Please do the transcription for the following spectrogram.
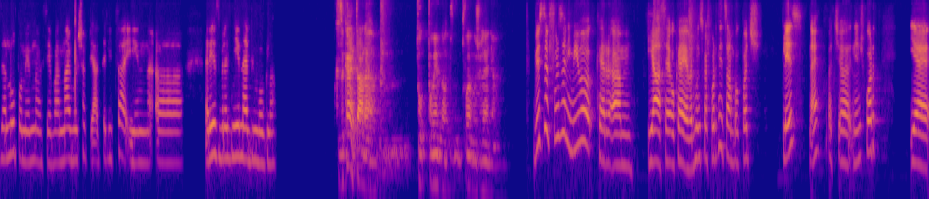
zelo pomembna oseba, najboljša prijateljica in uh, res brez nje ne bi mogla. Zakaj je ta tako pomembna v tvojem življenju? V bistvu je fur zanimivo, ker um, ja, se, okay, je vrhunska športnica, ampak pač ples, ne, pač uh, njen šport je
